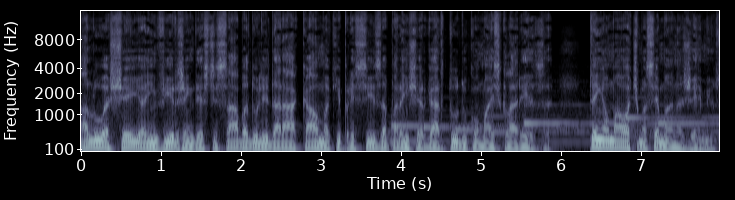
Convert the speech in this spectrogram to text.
A lua cheia em Virgem deste sábado lhe dará a calma que precisa para enxergar tudo com mais clareza. Tenha uma ótima semana, Gêmeos.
